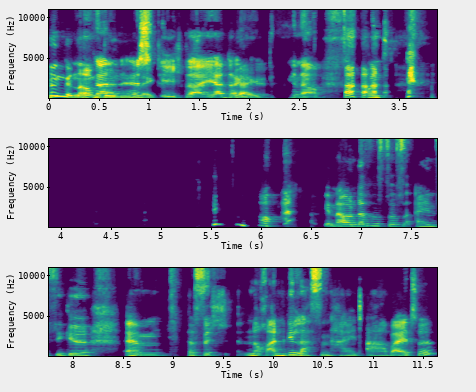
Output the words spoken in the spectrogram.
genau, und dann äh, stehe ich da. Ja, danke. Ja. Genau. Und genau. Und das ist das Einzige, ähm, dass ich noch an Gelassenheit arbeite,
